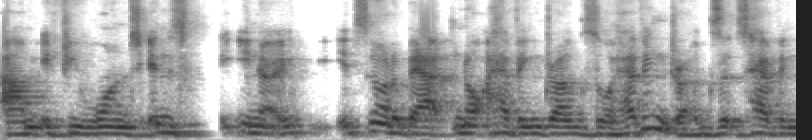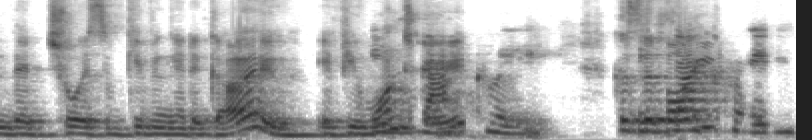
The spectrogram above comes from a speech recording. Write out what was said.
um, if you want, and you know, it's not about not having drugs or having drugs, it's having the choice of giving it a go if you want exactly. to. Because the exactly. body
